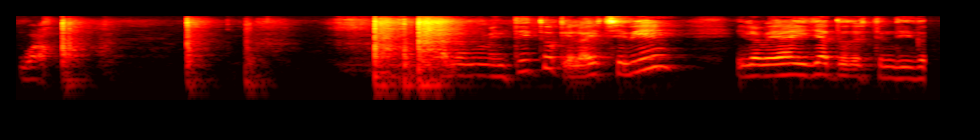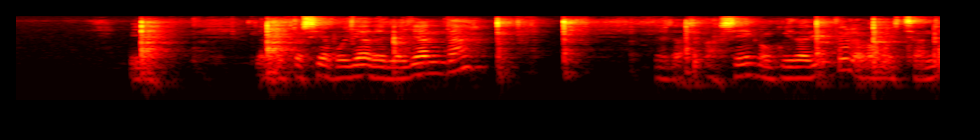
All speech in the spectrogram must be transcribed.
Wow. un momentito que lo eche bien y lo veáis ya todo extendido. La así apoyada en la yarda. Así, con cuidadito, la vamos echando.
